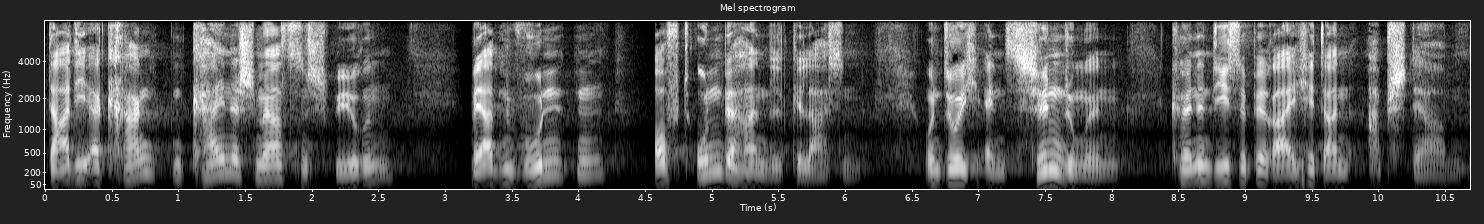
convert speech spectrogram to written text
Da die Erkrankten keine Schmerzen spüren, werden Wunden oft unbehandelt gelassen und durch Entzündungen können diese Bereiche dann absterben.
